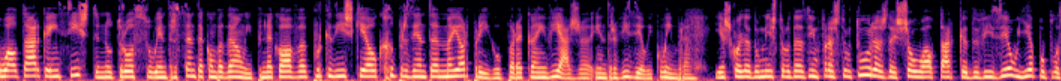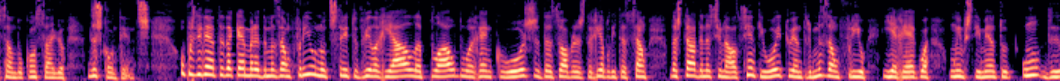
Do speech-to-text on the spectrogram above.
O autarca insiste no troço entre Santa Combadão e Penacova porque diz que é o que representa maior perigo para quem viaja entre Viseu e Coimbra. E a escolha do Ministro das Infraestruturas deixou o autarca de Viseu e a população do Conselho descontentes. O presidente da Câmara de Mesão Frio, no distrito de Vila Real, aplaude o arranque hoje das obras de reabilitação da Estrada Nacional 108 entre Mesão Frio e a Régua, um investimento de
